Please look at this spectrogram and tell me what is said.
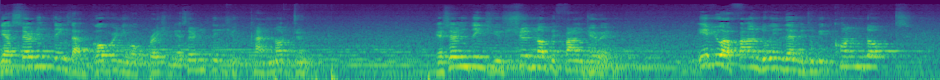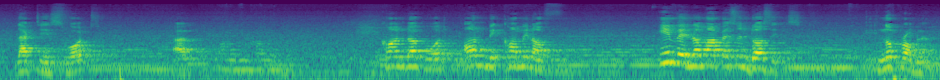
there are certain things that govern your operation. There are certain things you cannot do. There are certain things you should not be found doing. If you are found doing them, it will be conduct that is what? Uh, conduct what? Unbecoming of. If a normal person does it, no problem.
